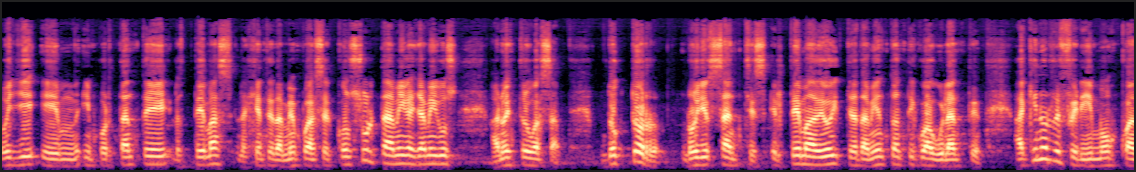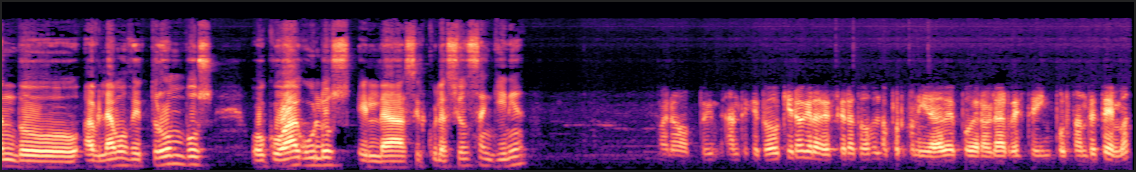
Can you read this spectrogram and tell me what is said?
Oye, em, importante los temas, la gente también puede hacer consulta, amigas y amigos, a nuestro WhatsApp. Doctor Roger Sánchez, el tema de hoy, tratamiento anticoagulante. ¿A qué nos referimos cuando hablamos de trombos o coágulos en la circulación sanguínea? Antes que todo quiero agradecer a todos la oportunidad de poder hablar de este importante tema,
